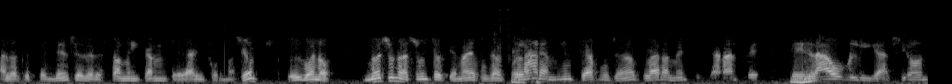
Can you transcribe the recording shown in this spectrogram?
a las dependencias del Estado mexicano a entregar información. Entonces, bueno, no es un asunto que no haya funcionado, claramente ha funcionado, claramente es garante de la obligación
